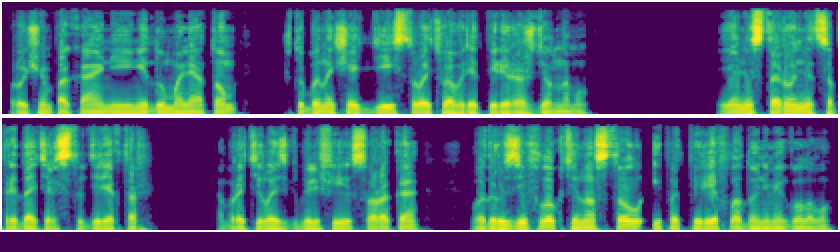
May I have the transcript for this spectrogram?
Впрочем, пока они и не думали о том, чтобы начать действовать во вред перерожденному. «Я не сторонница предательства, директор», — обратилась к Бельфи Сорока, водрузив локти на стол и подперев ладонями голову.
